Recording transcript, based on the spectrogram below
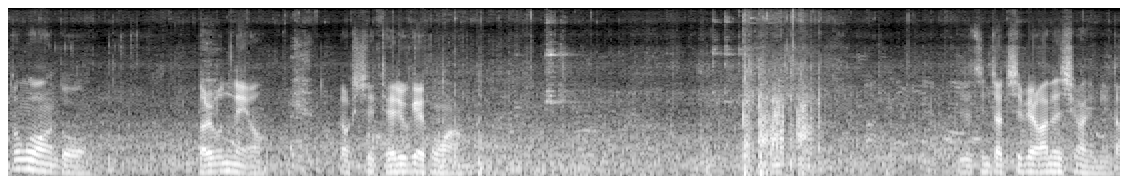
푸동공항도 넓었네요. 역시 대륙의 공항. 이제 진짜 집에 가는 시간입니다.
